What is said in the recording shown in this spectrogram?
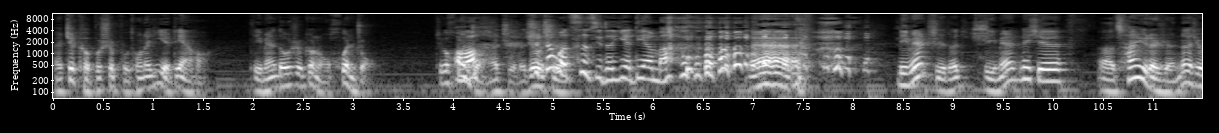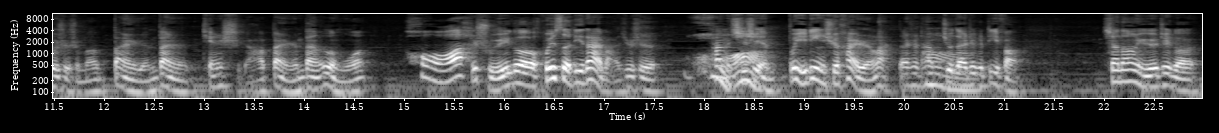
哎，这可不是普通的夜店哈，里面都是各种混种。这个混种呢，指的就是这么刺激的夜店吗？哎，里面指的里面那些呃参与的人呢，就是什么半人半天使啊，半人半恶魔，嚯，这属于一个灰色地带吧。就是他们其实也不一定去害人了，但是他们就在这个地方，相当于这个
